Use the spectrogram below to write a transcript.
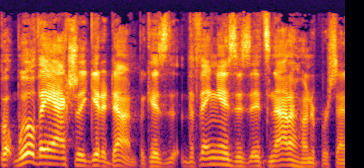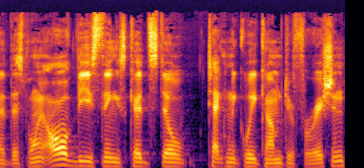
But will they actually get it done? Because the thing is, is it's not 100% at this point. All of these things could still technically come to fruition.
